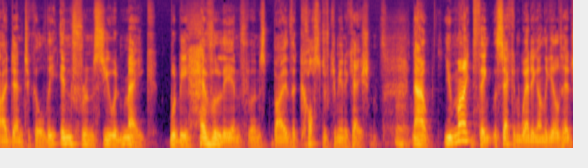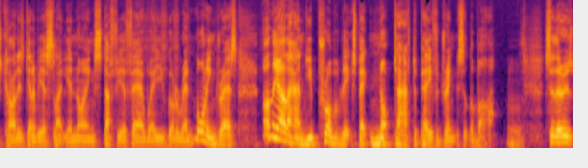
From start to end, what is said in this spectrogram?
identical, the inference you would make would be heavily influenced by the cost of communication. Mm. Now, you might think the second wedding on the gilt edge card is going to be a slightly annoying, stuffy affair where you've got to rent morning dress. On the other hand, you'd probably expect not to have to pay for drinks at the bar. Mm. So there is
